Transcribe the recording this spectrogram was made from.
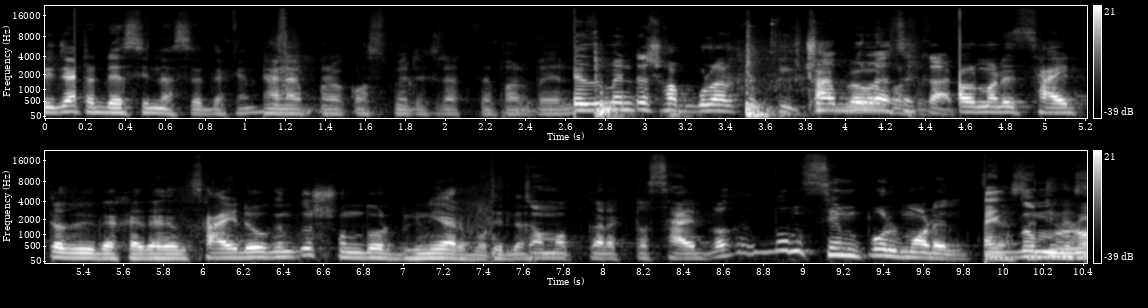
ডিজাইন। একটা ড্রেসিং আছে দেখেন। এখানে আপনারা কসমেটিক্স রাখতে পারবেন। এজমেন্টে সবগুলো আর কি সবগুলো আছে কাঠ। আলমারির সাইডটা যদি দেখাই দেখেন সাইডেও কিন্তু সুন্দর ভিনিয়ার বটে। চমৎকার একটা সাইড একদম সিম্পল মডেল একদম র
